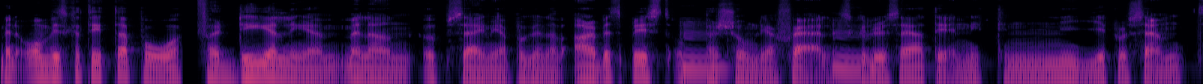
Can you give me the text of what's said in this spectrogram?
Men om vi ska titta på fördelningen mellan uppsägningar på grund av arbetsbrist och Mm. personliga skäl. Mm. Skulle du säga att det är 99 procent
